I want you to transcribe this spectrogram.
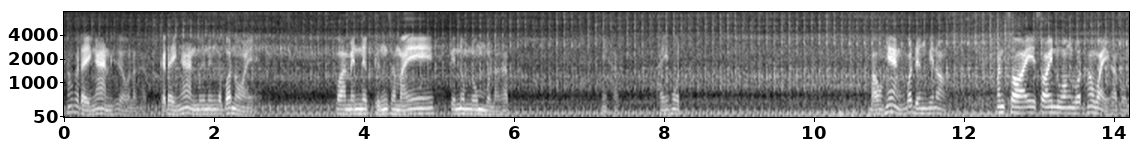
เขาก็ได้งานคือเอาละครับก็ได้งานมือหนึงกับบ่หน่อย ว่ามันนึกถึงสมัยเป็นนุ่มๆหมดแล้วครับนี่ครับไถหดเบาแห้งบ่ดึงพี่น้อง มันซอยซอยนวงรถเข้าไหวครับผม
